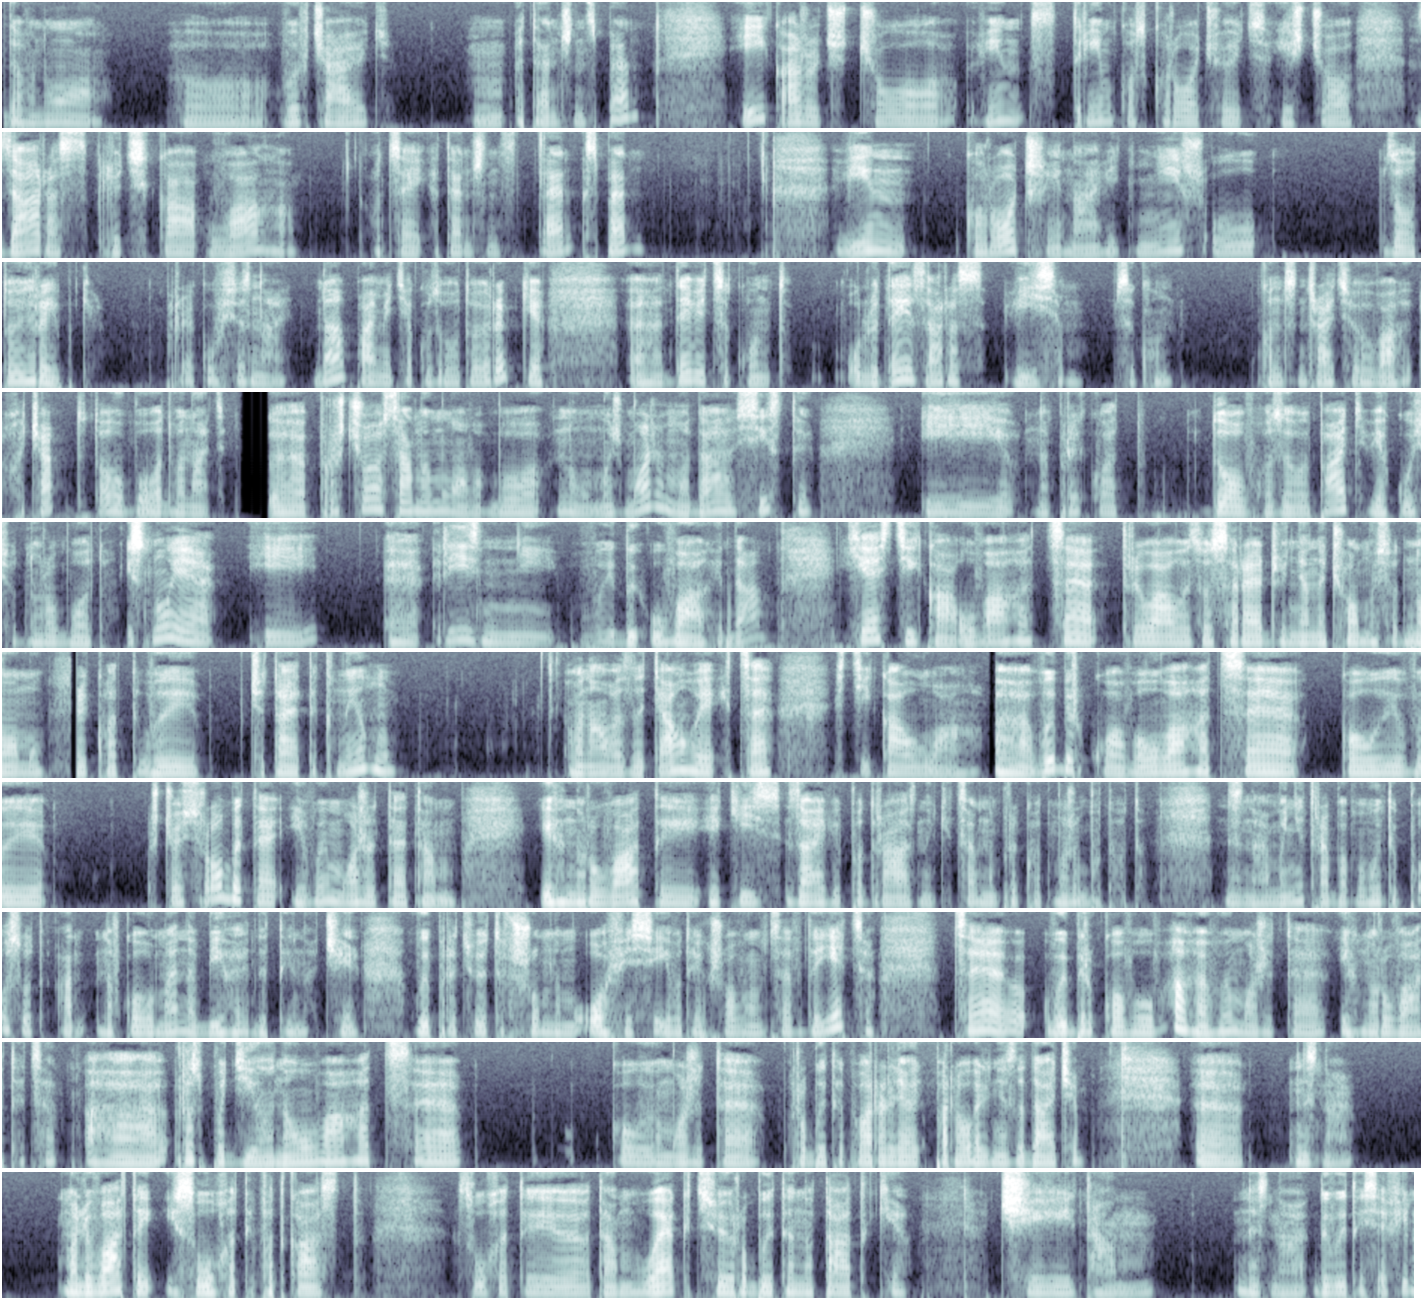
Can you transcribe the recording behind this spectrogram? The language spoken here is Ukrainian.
давно е, вивчають attention span і кажуть, що він стрімко скорочується, і що зараз людська увага, оцей attention span- він коротший навіть, ніж у золотої рибки, про яку всі знають. Да? Пам'ять, як у золотої рибки, е, 9 секунд. У людей зараз 8 секунд. Концентрація уваги, хоча до того було 12. Е, Про що саме мова? Бо ну, ми ж можемо да, сісти і, наприклад, довго залипати в якусь одну роботу. Існує і е, різні види уваги. Да? Є стійка увага, це тривале зосередження на чомусь одному. Наприклад, ви читаєте книгу, вона вас затягує, і це стійка увага. Е, Вибіркова увага це коли ви щось робите, і ви можете там ігнорувати якісь зайві подразники. Це, наприклад, може бути от, не знаю, мені треба помити посуд, а навколо мене бігає дитина. Чи ви працюєте в шумному офісі, і от якщо вам це вдається, це вибіркова увага, ви можете ігнорувати це. А розподілена увага це коли ви можете робити паралельні задачі. Е, не знаю, малювати і слухати подкаст, слухати е, там лекцію, робити нотатки, чи там, не знаю, дивитися фільм.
